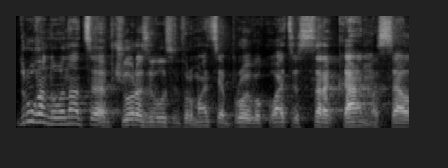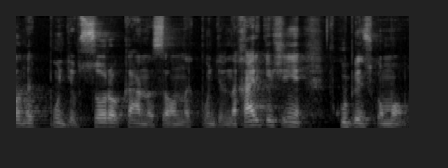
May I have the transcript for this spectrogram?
Друга новина це вчора з'явилася інформація про евакуацію 40 населених пунктів. 40 населених пунктів на Харківщині в Куп'янському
